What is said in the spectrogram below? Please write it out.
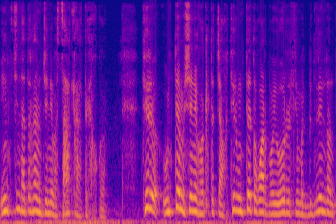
энд чинь тодорхой хэмжээний бас зардал гардаг байхгүй юу? Тэр үнэтэй машиныг худалдаж авах, тэр үнэтэй дугаар буюу өөрөөр хэлэх юм бол бидний донд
